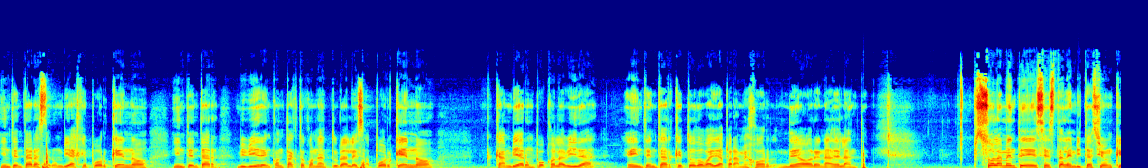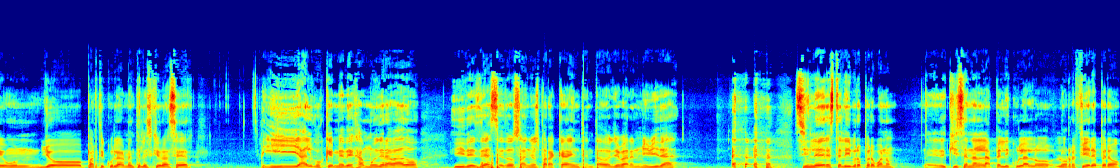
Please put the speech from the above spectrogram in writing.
intentar hacer un viaje? ¿Por qué no intentar vivir en contacto con la naturaleza? ¿Por qué no cambiar un poco la vida e intentar que todo vaya para mejor de ahora en adelante? Solamente es esta la invitación que un, yo particularmente les quiero hacer y algo que me deja muy grabado y desde hace dos años para acá he intentado llevar en mi vida, sin leer este libro, pero bueno, eh, quizá en la película lo, lo, refiere, pero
